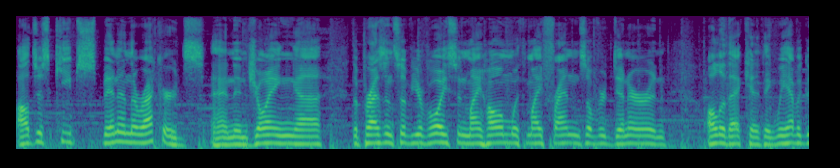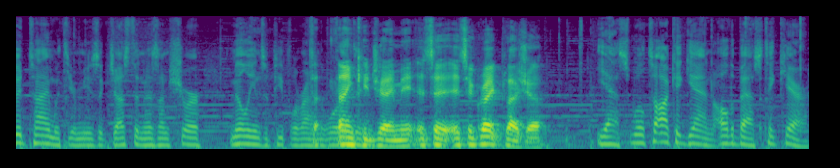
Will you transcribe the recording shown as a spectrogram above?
I'll just keep spinning the records and enjoying uh, the presence of your voice in my home with my friends over dinner and all of that kind of thing. We have a good time with your music, Justin, as I'm sure millions of people around Th- the world. Thank do. you, Jamie. It's a it's a great pleasure. Yes, we'll talk again. All the best. Take care.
